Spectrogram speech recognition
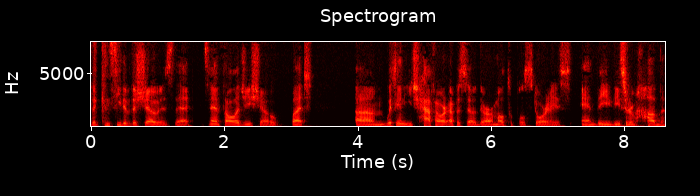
the conceit of the show is that it's an anthology show, but um, within each half hour episode, there are multiple stories, and the the sort of hub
